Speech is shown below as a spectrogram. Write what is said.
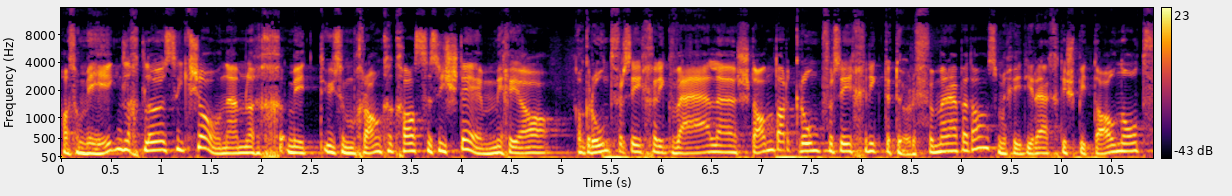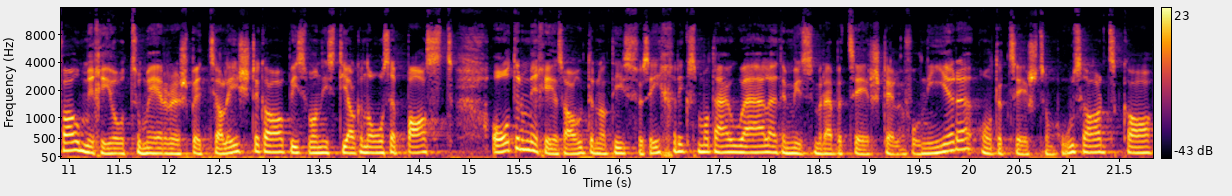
Also wir eigentlich die Lösung schon, nämlich mit unserem Krankenkassensystem. Wir ja eine Grundversicherung wählen, Standardgrundversicherung, dann dürfen wir eben das. Wir können direkt in Spitalnotfall, wir können auch zu mehreren Spezialisten gehen, bis wann die Diagnose passt. Oder wir können ein alternatives Versicherungsmodell wählen, dann müssen wir eben zuerst telefonieren oder zuerst zum Hausarzt gehen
